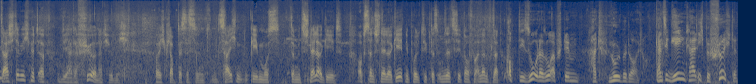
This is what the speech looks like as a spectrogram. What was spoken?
Da stimme ich mit ab. Ja, dafür natürlich. Weil ich glaube, dass es ein Zeichen geben muss, damit es schneller geht. Ob es dann schneller geht, die Politik das umsetzt, steht noch auf dem anderen Blatt. Ob die so oder so abstimmen, hat null Bedeutung. Ganz im Gegenteil, ich befürchte,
